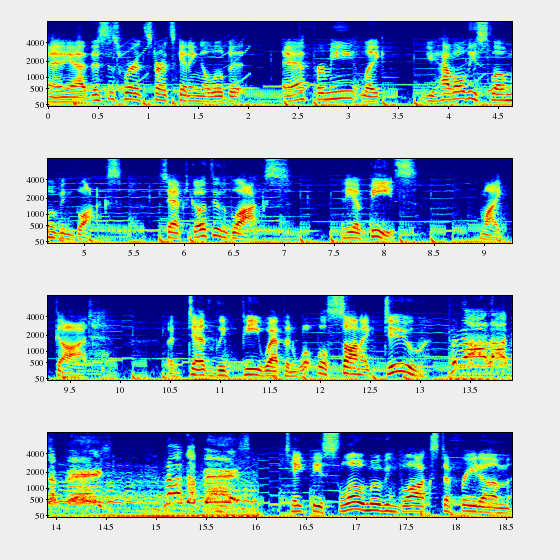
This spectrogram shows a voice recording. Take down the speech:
And yeah, this is where it starts getting a little bit eh for me. Like, you have all these slow moving blocks. So you have to go through the blocks, and you have bees. My god. A deadly bee weapon. What will Sonic do? No, not the bees! Not the bees! Take these slow moving blocks to freedom.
